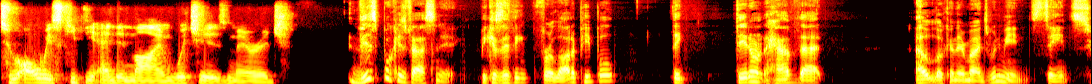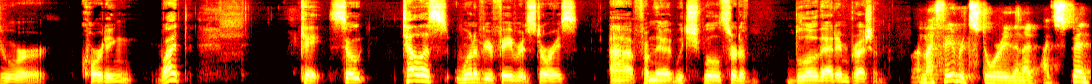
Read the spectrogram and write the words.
to always keep the end in mind, which is marriage. This book is fascinating because I think for a lot of people, they they don't have that outlook in their minds. What do you mean, saints who are courting what? Okay, so tell us one of your favorite stories uh, from there, which will sort of blow that impression. My favorite story, then I've, I've spent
